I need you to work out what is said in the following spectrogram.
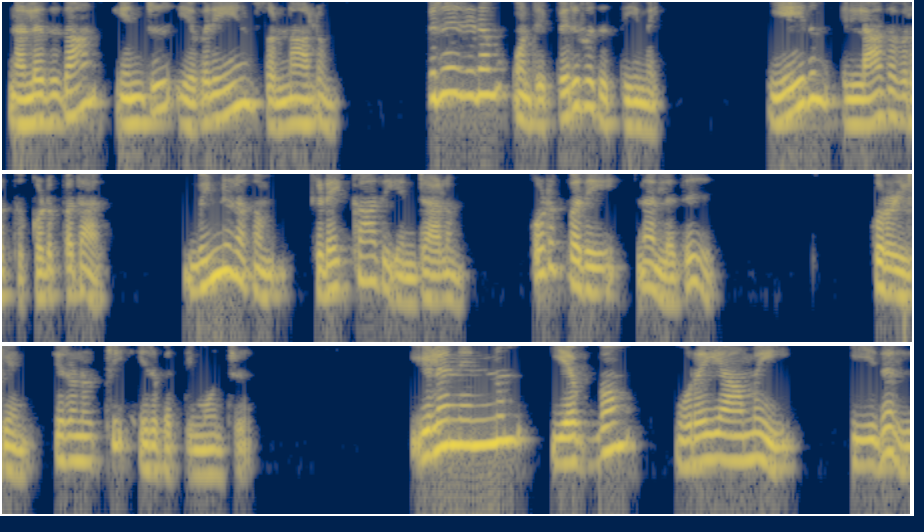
நல்லதுதான் என்று எவரேனும் சொன்னாலும் பிறரிடம் ஒன்றைப் பெறுவது தீமை. ஏதும் இல்லாதவர்க்கு கொடுப்பதால் விண்ணுலகம் கிடைக்காது என்றாலும் கொடுப்பதே நல்லது. குரல் எண் இருநூற்றி இருபத்தி மூன்று இளனென்னும் எவ்வம் உரையாமை ஈதல்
